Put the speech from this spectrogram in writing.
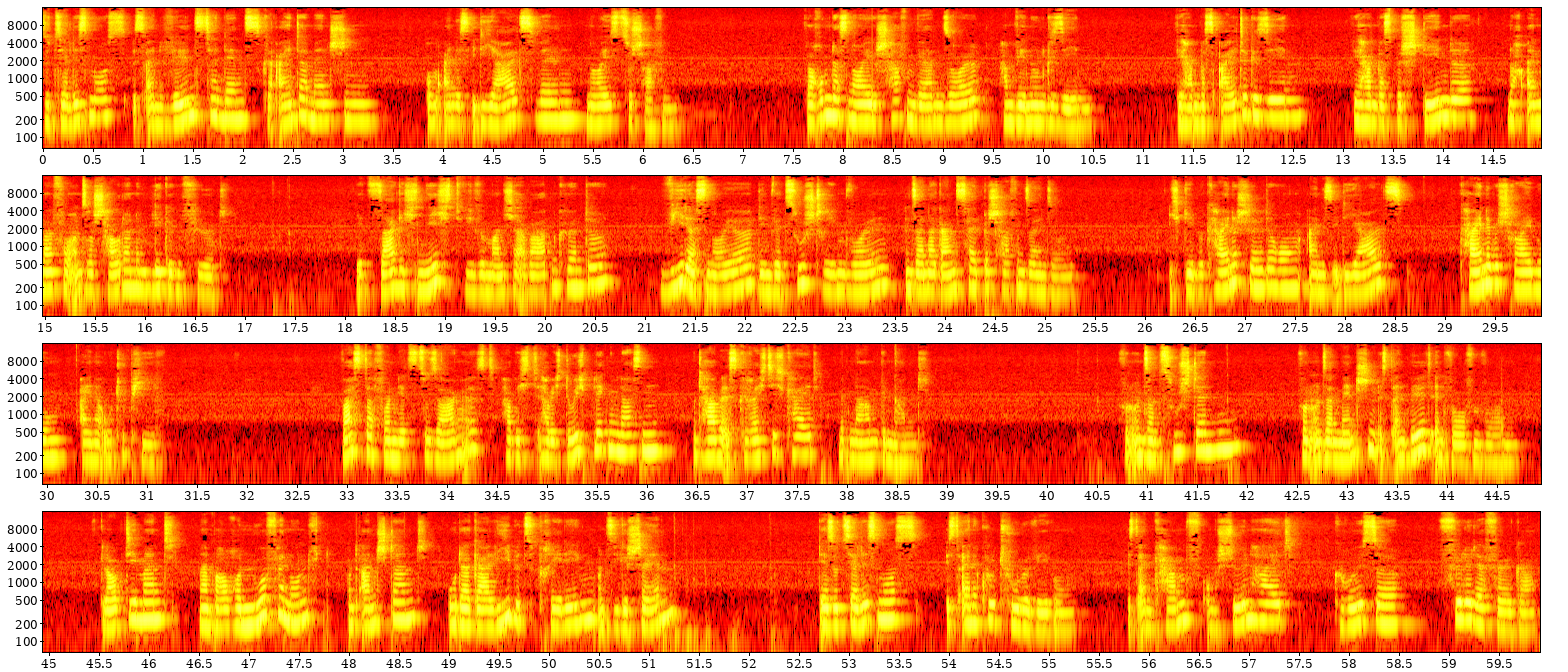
Sozialismus ist eine Willenstendenz geeinter Menschen, um eines Ideals willen Neues zu schaffen. Warum das Neue geschaffen werden soll, haben wir nun gesehen. Wir haben das Alte gesehen, wir haben das Bestehende noch einmal vor unsere schaudernden Blicke geführt. Jetzt sage ich nicht, wie wir manche erwarten könnte, wie das Neue, dem wir zustreben wollen, in seiner Ganzheit beschaffen sein soll. Ich gebe keine Schilderung eines Ideals, keine Beschreibung einer Utopie. Was davon jetzt zu sagen ist, habe ich, habe ich durchblicken lassen und habe es Gerechtigkeit mit Namen genannt. Von unseren Zuständen, von unseren Menschen ist ein Bild entworfen worden. Glaubt jemand, man brauche nur Vernunft und Anstand oder gar Liebe zu predigen und sie geschehen? Der Sozialismus ist eine Kulturbewegung, ist ein Kampf um Schönheit, Größe, Fülle der Völker.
